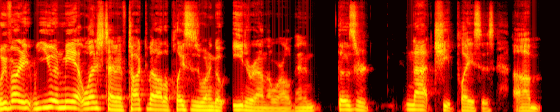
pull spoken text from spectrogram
we've already you and me at lunchtime have talked about all the places we want to go eat around the world, and those are not cheap places. Um,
